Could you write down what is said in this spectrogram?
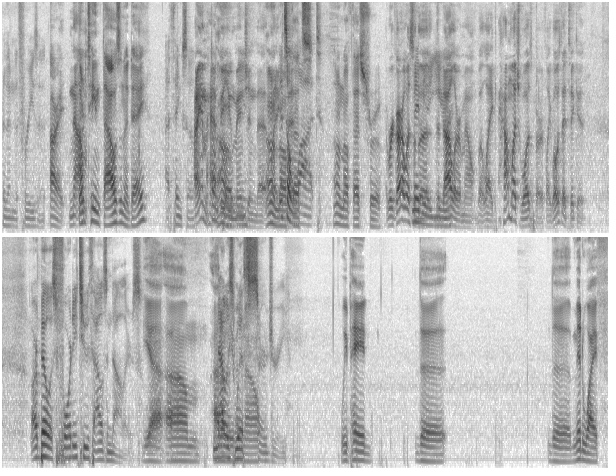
for them to freeze it. All right, now I'm- Thirteen thousand a day. I think so. I am happy quote you me. mentioned that. I don't like, know It's if a that's- lot. I don't know if that's true. regardless Maybe of a the, the year. dollar amount, but like, how much was birth? Like, what was that ticket? Our bill is forty two thousand dollars. Yeah. Um. I That don't was even with know. surgery. we paid the the midwife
